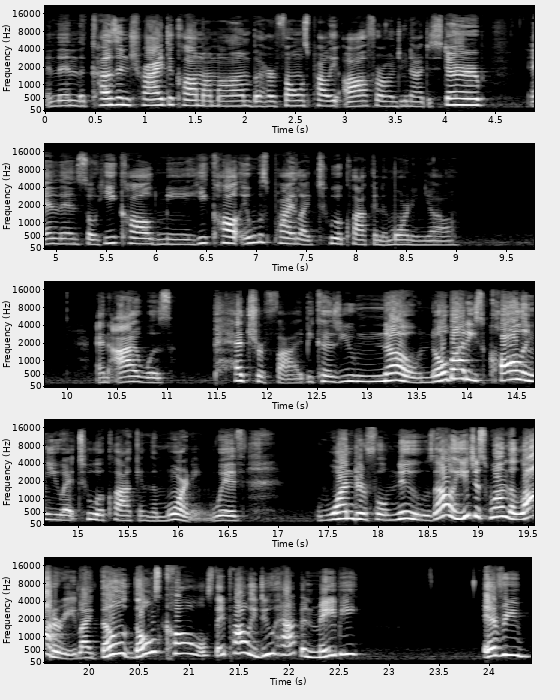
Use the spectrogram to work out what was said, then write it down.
and then the cousin tried to call my mom, but her phone was probably off or on Do Not Disturb. And then so he called me. He called, it was probably like two o'clock in the morning, y'all. And I was petrified because you know nobody's calling you at two o'clock in the morning with wonderful news. Oh, you just won the lottery. Like those those calls, they probably do happen maybe every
